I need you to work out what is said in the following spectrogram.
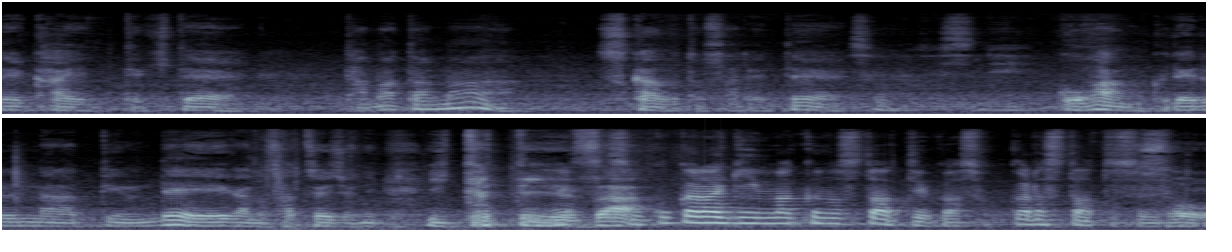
で帰ってきてたまたまスカウトされてそうですねご飯くれるんならっていうんで映画の撮影所に行ったっていうねそさ、こから銀幕のスターっていうかそこからスタートするそう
